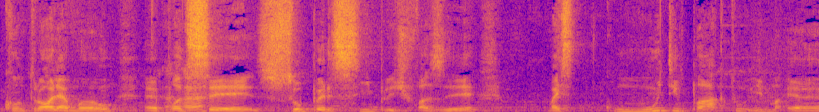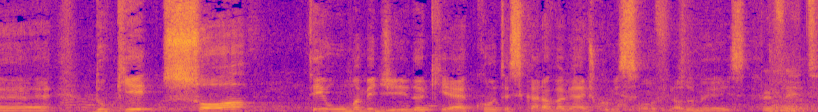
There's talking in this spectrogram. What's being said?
controle a mão, é, pode ser super simples de fazer, mas com muito impacto é, do que só ter uma medida que é quanto esse cara vai ganhar de comissão no final do mês. Perfeito.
